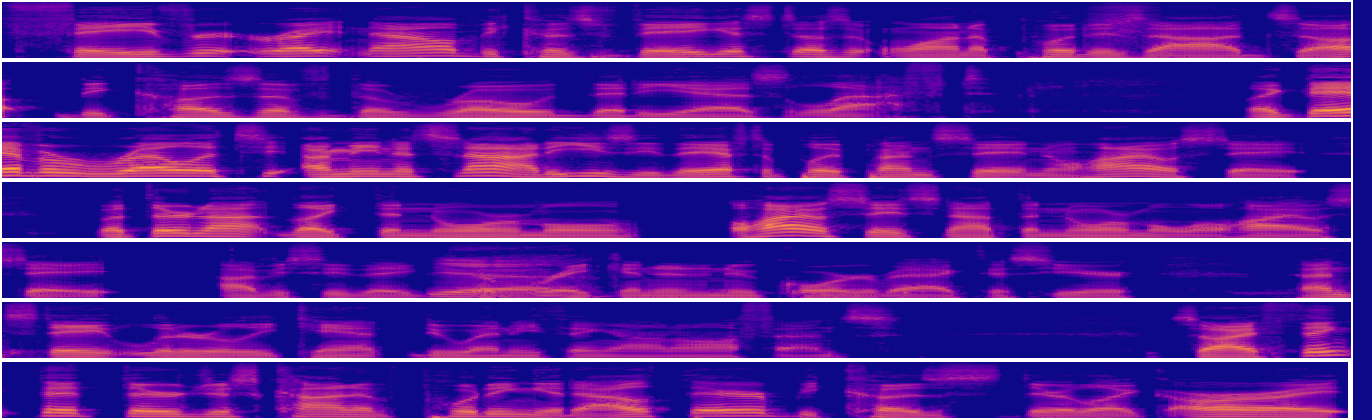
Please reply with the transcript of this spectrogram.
favorite right now because Vegas doesn't want to put his odds up because of the road that he has left. Like they have a relative I mean it's not easy. They have to play Penn State and Ohio State, but they're not like the normal Ohio State's not the normal Ohio State. Obviously they, Yeah. they're breaking in a new quarterback this year. Penn State literally can't do anything on offense. So I think that they're just kind of putting it out there because they're like, all right,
